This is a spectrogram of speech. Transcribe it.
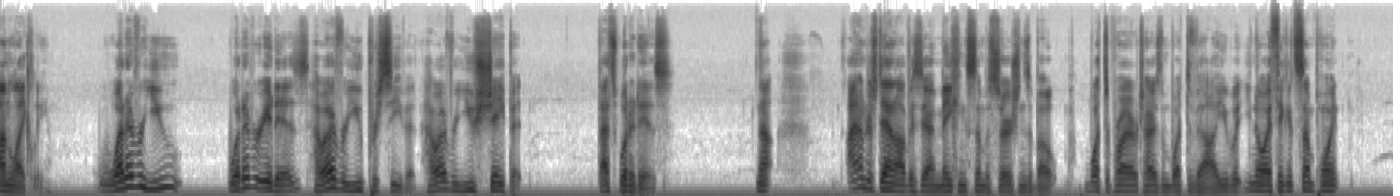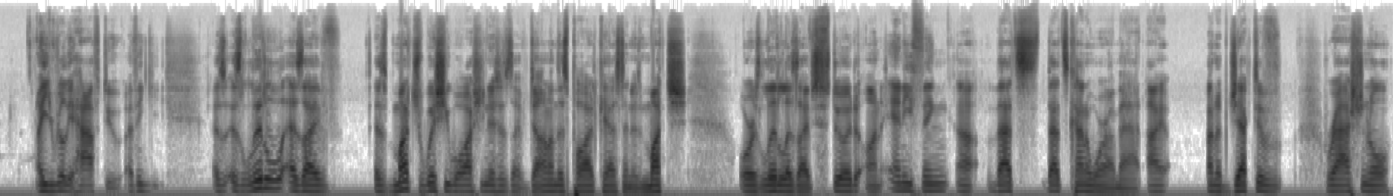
unlikely. Whatever you, whatever it is, however you perceive it, however you shape it, that's what it is. Now, I understand obviously I'm making some assertions about what to prioritize and what to value, but you know, I think at some point uh, you really have to. I think as as little as I've as much wishy-washiness as I've done on this podcast and as much or as little as I've stood on anything, uh, that's that's kind of where I'm at. I an objective, rational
